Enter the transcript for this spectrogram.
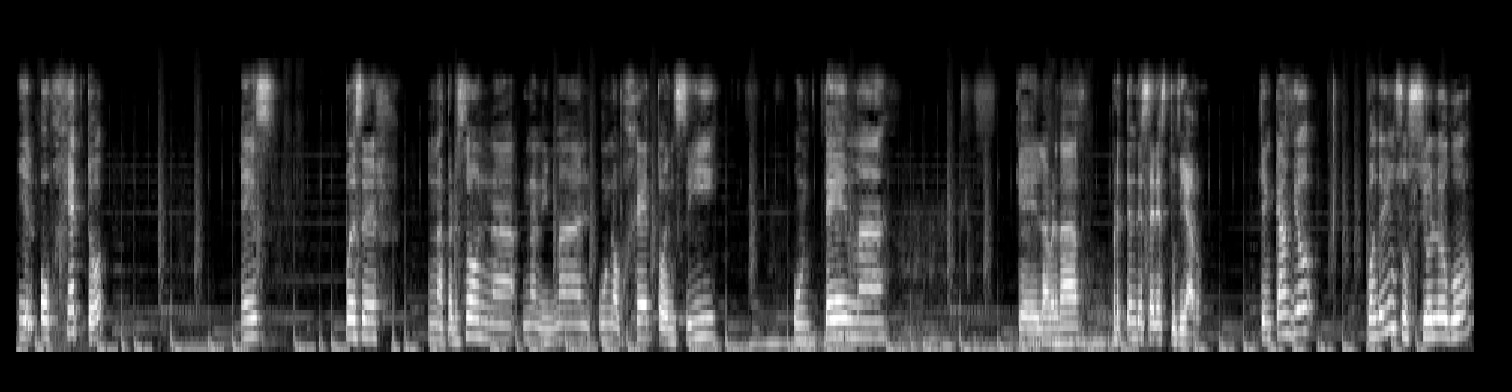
Y el objeto es, puede ser una persona, un animal, un objeto en sí, un tema que la verdad pretende ser estudiado. Que en cambio, cuando hay un sociólogo,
